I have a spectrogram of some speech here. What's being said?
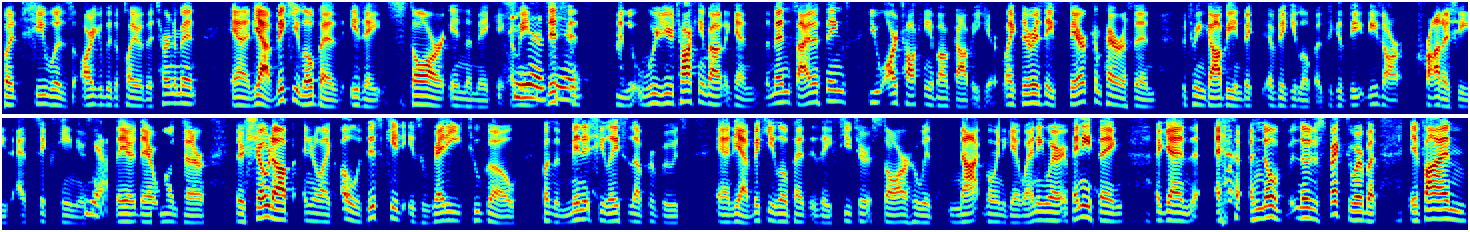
but she was arguably the player of the tournament. And yeah, Vicky Lopez is a star in the making. She I mean, is, this is, is when you're talking about again the men's side of things, you are talking about Gavi here. Like there is a fair comparison between Gavi and Vic, uh, Vicky Lopez because the, these are prodigies at 16 years yeah. old. They are they're ones that are they're showed up and you're like, oh, this kid is ready to go from the minute she laces up her boots. And yeah, Vicky Lopez is a future star who is not going to go anywhere. If anything, again, no no respect to her, but if I'm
